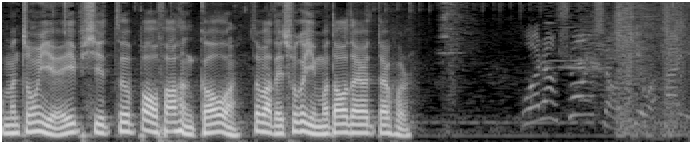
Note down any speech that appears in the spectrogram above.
他们中野 AP 这个爆发很高啊，这把得出个影魔刀，待待会儿。我让双手替我发言。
